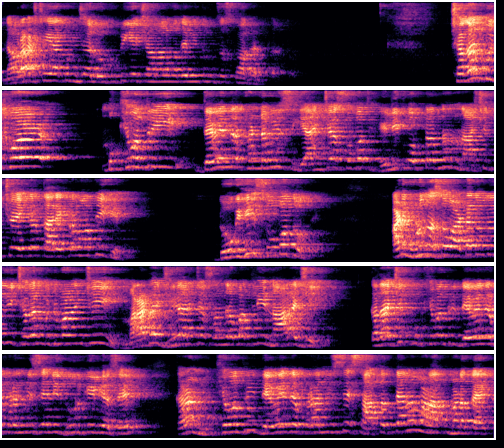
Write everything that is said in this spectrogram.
नवराष्ट्र या तुमच्या लोकप्रिय चॅनलमध्ये मी तुमचं स्वागत करतो. छगन भुजबळ मुख्यमंत्री देवेंद्र फडणवीस यांच्यासोबत हेलिकॉप्टरनं नाशिकच्या एका कार्यक्रमातही गेले. दोघेही सोबत होते. आणि म्हणून असं वाटत होतं की छगन भुजबळांची मराठा झिआरच्या संदर्भातली नाराजी कदाचित मुख्यमंत्री देवेंद्र फडणवीस यांनी दूर केली असेल. कारण मुख्यमंत्री देवेंद्र फडणवीस हे सातत्यानं म्हणत आहेत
